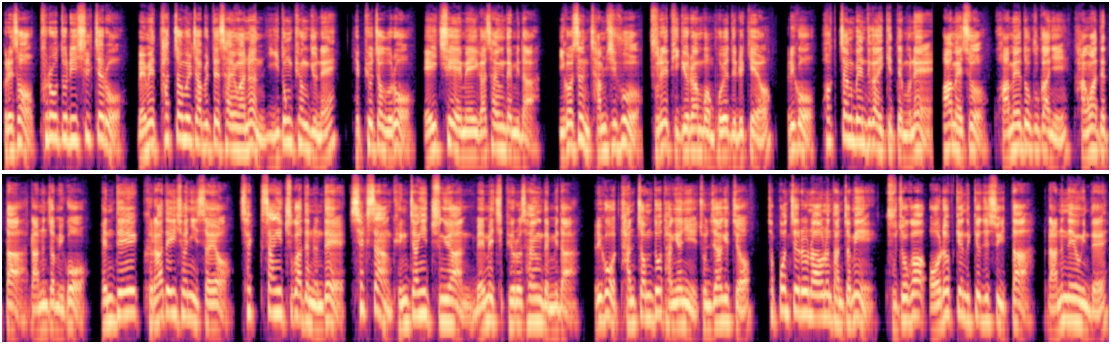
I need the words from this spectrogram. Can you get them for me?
그래서 프로들이 실제로 매매 타점을 잡을 때 사용하는 이동 평균에 대표적으로 HMA가 사용됩니다. 이것은 잠시 후 둘의 비교를 한번 보여드릴게요. 그리고 확장 밴드가 있기 때문에 과매수, 과매도 구간이 강화됐다라는 점이고 밴드에 그라데이션이 있어요. 색상이 추가됐는데 색상 굉장히 중요한 매매 지표로 사용됩니다. 그리고 단점도 당연히 존재하겠죠. 첫 번째로 나오는 단점이 구조가 어렵게 느껴질 수 있다라는 내용인데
